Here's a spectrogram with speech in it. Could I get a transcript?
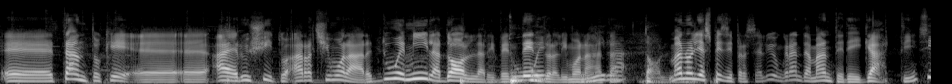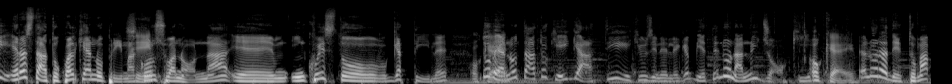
eh, tanto che eh, è riuscito a racimolare 2000 dollari vendendo la limonata. 2000 dollari. Ma non li ha spesi per sé, lui è un grande amante dei gatti. Sì, era stato qualche anno prima Sì. con sua nonna ehm, in questo gattile Ok. dove ha notato che i gatti chiusi nelle gabbiette non hanno i giochi. Ok. E allora ha detto: Ma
